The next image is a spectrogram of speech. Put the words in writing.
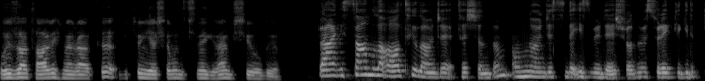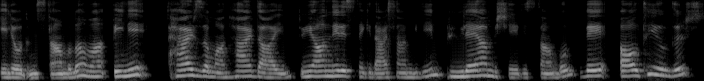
O yüzden tarih merakı bütün yaşamın içine giren bir şey oluyor. Ben İstanbul'a 6 yıl önce taşındım. Onun öncesinde İzmir'de yaşıyordum ve sürekli gidip geliyordum İstanbul'a ama beni her zaman her daim dünyanın neresine gidersen gideyim büyüleyen bir şehir İstanbul ve 6 yıldır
